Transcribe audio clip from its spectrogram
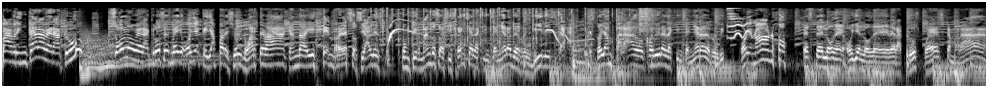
Para brincar a Veracruz. Solo Veracruz es bello. Oye, que ya apareció el Duarte, va, que anda ahí en redes sociales confirmando su asistencia a la quinceañera de Rubí. Estoy amparado, puedo ir a la quinceañera de Rubí. Oye, no, no. Este, lo de, oye, lo de Veracruz, pues, camarada.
